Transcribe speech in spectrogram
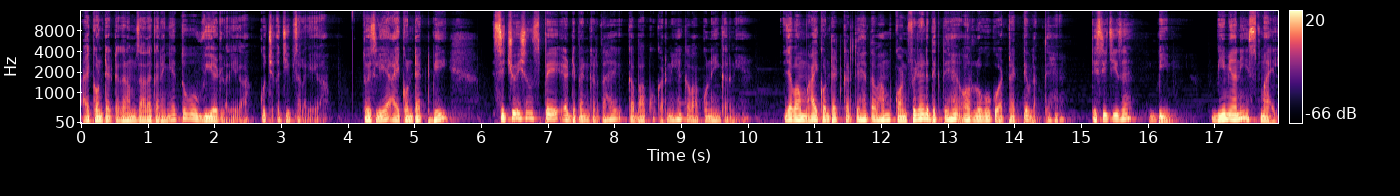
आई कांटेक्ट अगर हम ज़्यादा करेंगे तो वो वियर्ड लगेगा, कुछ अजीब सा लगेगा। तो इसलिए आई कांटेक्ट भी सिचुएशंस पे डिपेंड करता है, कब आपको करनी है, कब आपको नहीं करनी है। जब हम आई कांटेक्ट करते हैं, तब हम कॉन्फिडेंट दिखते हैं और लोगों को अट्रैक्टिव लगते हैं। तीसरी चीज़ है बीम बीम यानी स्माइल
